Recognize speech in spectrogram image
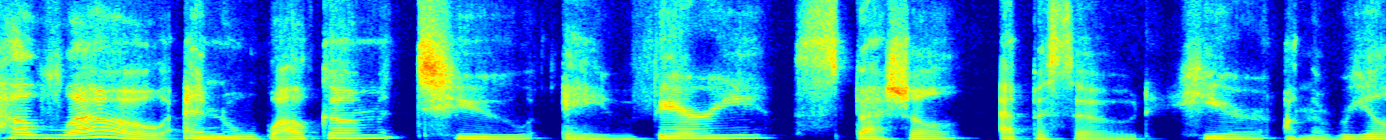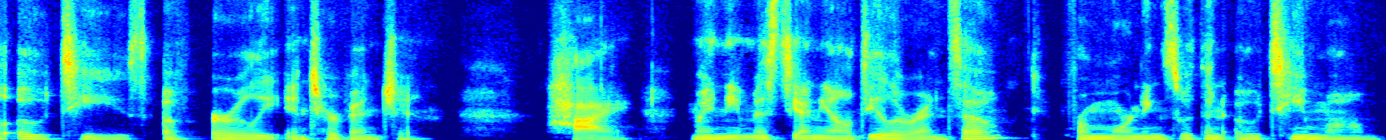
Hello, and welcome to a very special episode here on the Real OTs of Early Intervention. Hi, my name is Danielle DiLorenzo from Mornings with an OT Mom.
